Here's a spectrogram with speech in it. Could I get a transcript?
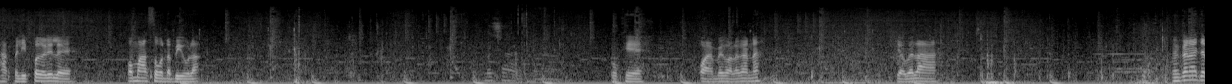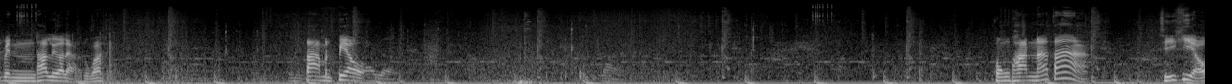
หักไปริปเปอร์ได้เลยเพราะมาโซน W ละไม่ใช่ใช่ไหมโอเค ปล่อยมันไปก่อนแล้วกันนะ เดี๋ยวเวลา มันก็น่าจะเป็นท่าเรือแหละ ถูกปะต้ามันเปรี้ยว ได้เลย งพันธุ์นะต้า สีเขียว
